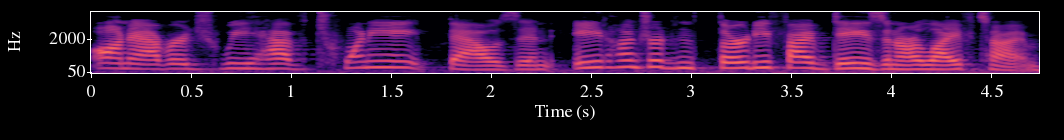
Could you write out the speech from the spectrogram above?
On average, we have 28,835 days in our lifetime.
